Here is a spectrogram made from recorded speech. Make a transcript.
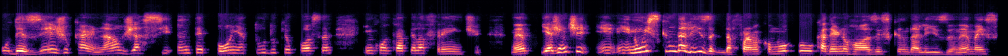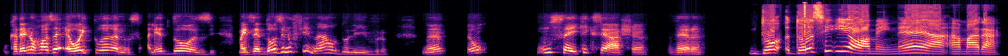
o desejo carnal já se antepõe a tudo que eu possa encontrar pela frente, né? E a gente e, e não escandaliza da forma como o Caderno Rosa escandaliza, né? Mas o Caderno Rosa é oito anos, ali é doze, mas é doze no final do livro, né? Então, não sei, o que, que você acha, Vera? Do, doze e homem, né, Amara?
